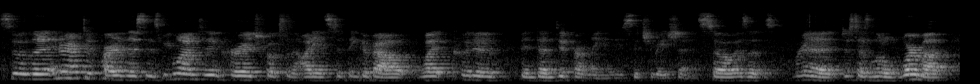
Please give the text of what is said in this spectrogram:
So the interactive part of this is we wanted to encourage folks in the audience to think about what could have been done differently in these situations. So as a, we're gonna, just as a little warm up,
